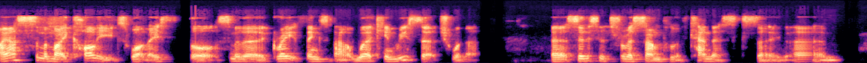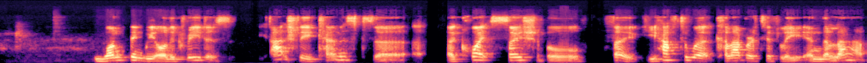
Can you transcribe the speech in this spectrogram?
I asked some of my colleagues what they thought some of the great things about working in research were. Uh, so this is from a sample of chemists. So um, one thing we all agreed is actually chemists are, are, quite sociable folk. You have to work collaboratively in the lab.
